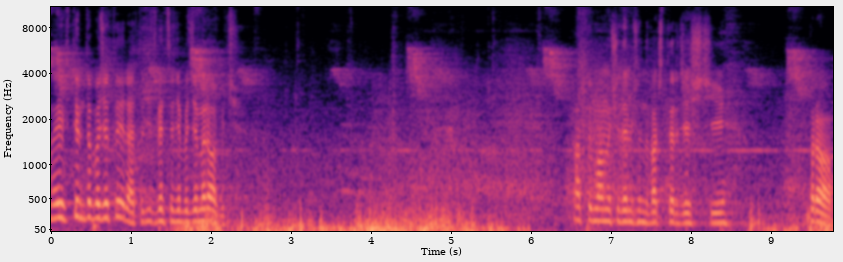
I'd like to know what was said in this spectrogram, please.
No i w tym to będzie tyle, to nic więcej nie będziemy robić. A tu mamy 7240 Pro.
